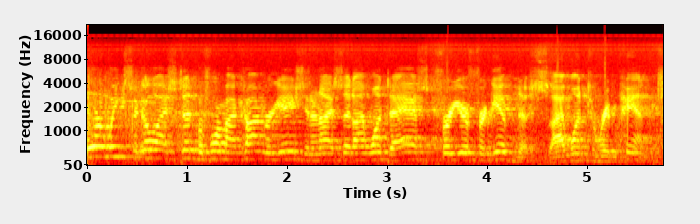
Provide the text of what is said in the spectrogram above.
Four weeks ago, I stood before my congregation and I said, I want to ask for your forgiveness. I want to repent.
